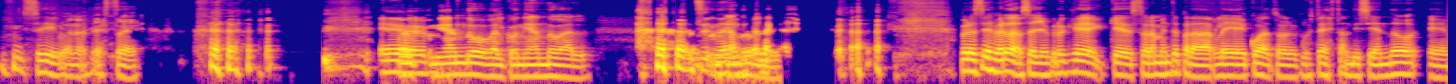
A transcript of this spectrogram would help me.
Sí, bueno, este... eh, balconeando, balconeando al... Balconeando la calle. Pero sí, es verdad, o sea, yo creo que, que solamente para darle eco a todo lo que ustedes están diciendo, eh,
